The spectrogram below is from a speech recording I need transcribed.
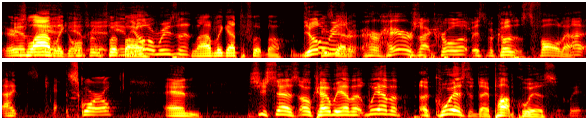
There's and- Lively and- going and- for the and football. the only reason Lively got the football. the only He's reason her hair is not curled up is because it's fall out. I, I, squirrel. and she says, "Okay, we have a we have a, a quiz today, pop quiz." Quit.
